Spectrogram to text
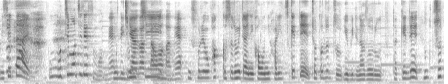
見せたい。もちもちですもんね。出来上がった泡がね。それをパックするみたいに顔に貼り付けてちょっとずつ指でなぞるだけでなんか突っ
